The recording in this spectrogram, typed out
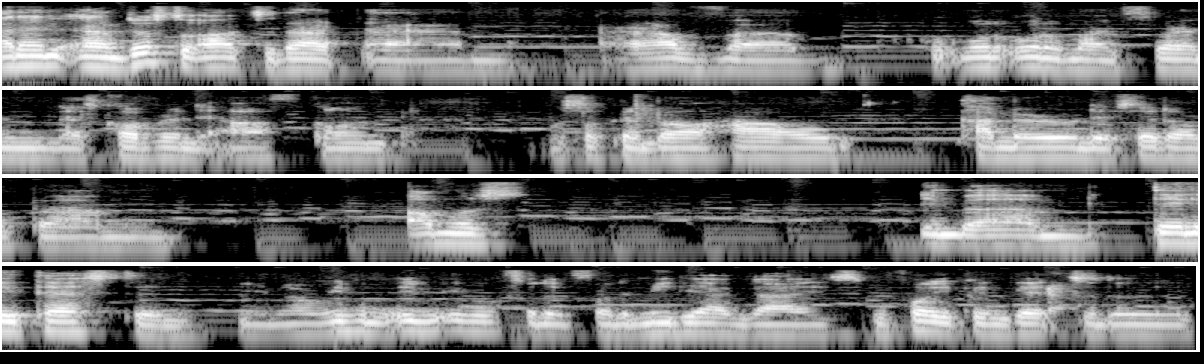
and then um, just to add to that um, i have um, one, one of my friends that's covering the AFCON was talking about how Cameroon they set up um, almost um, daily testing. You know, even even for the for the media guys before you can get to the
